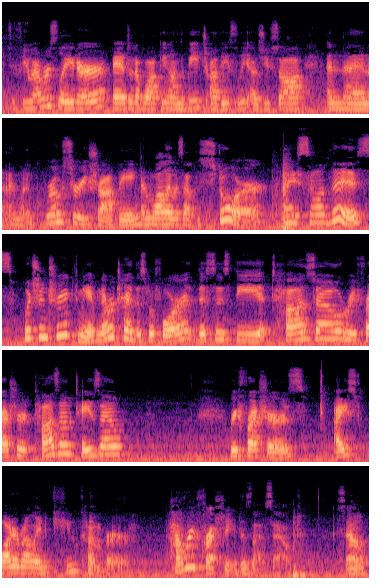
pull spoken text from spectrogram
It's a few hours later. I ended up walking on the beach, obviously, as you saw, and then I went grocery shopping. And while I was at the store, I saw this, which intrigued me. I've never tried this before. This is the Tazo Refresher, Tazo, Tazo Refreshers Iced Watermelon Cucumber. How refreshing does that sound? So,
